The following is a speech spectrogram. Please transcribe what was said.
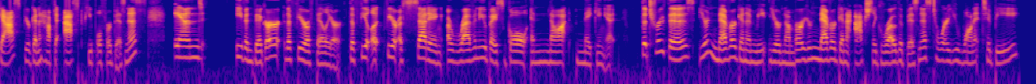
gasp, you're going to have to ask people for business. And even bigger, the fear of failure, the fear of setting a revenue based goal and not making it. The truth is, you're never going to meet your number. You're never going to actually grow the business to where you want it to be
